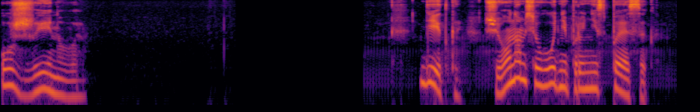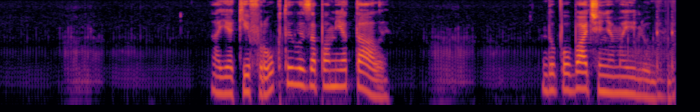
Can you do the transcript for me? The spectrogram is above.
ожинове. Дітки, що нам сьогодні приніс песик? А які фрукти ви запам'ятали? До побачення, мої любі.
